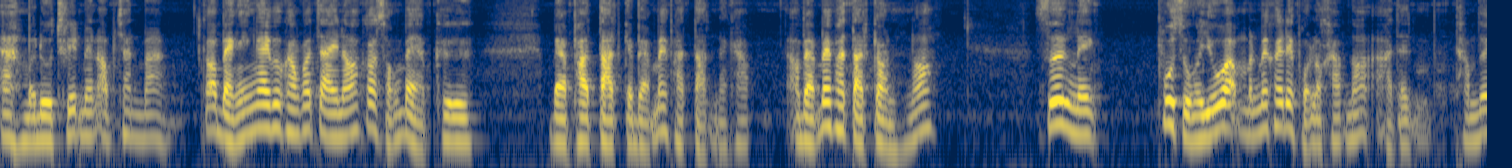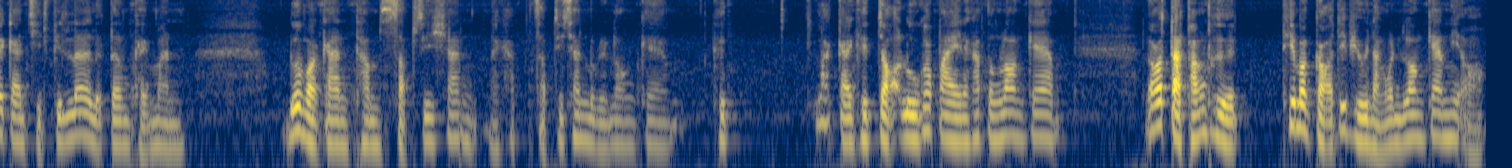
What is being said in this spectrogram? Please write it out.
อะมาดู treatment option บ้าง ก็แบ่งง่ายๆเพื่อความเข้าใจเนาะก็สองแบบคือ แบบผ่าตัดกับแบบไม่ผ่าตัดนะครับ เอาแบบไม่ผ่าตัดก่อนเนาะซึ่งในผู้สูงอายุอะมันไม่ค่อยได้ผลหรอกครับเนาะอาจจะทำด้วยการฉีดฟิลเลอร์ หรือเติมไขมันร่วมกับการทำ subcision นะครับ subcision บริเวณร่องแก้ม คือหลักการคือเจาะรูเข้าไปนะครับ ตรงร่องแก้ม แล้วก็ตัดพังผืดที่มาเกาะที่ผิวหนังบนร่องแก้มนี่ออก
